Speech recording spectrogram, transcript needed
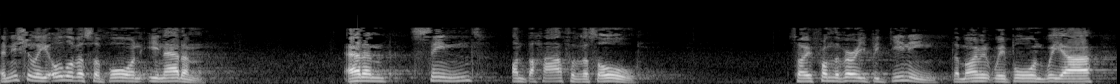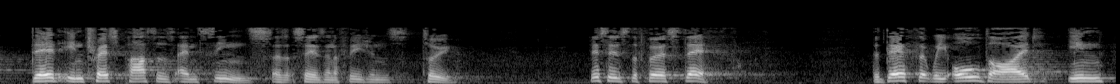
Initially, all of us are born in Adam. Adam sinned on behalf of us all. So from the very beginning, the moment we're born, we are dead in trespasses and sins, as it says in Ephesians 2. This is the first death. The death that we all died in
